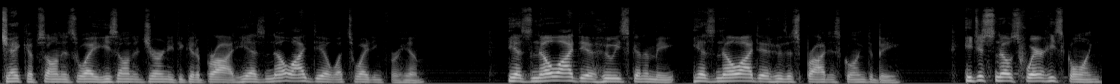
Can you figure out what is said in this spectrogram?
Jacob's on his way. He's on a journey to get a bride. He has no idea what's waiting for him. He has no idea who he's going to meet. He has no idea who this bride is going to be. He just knows where he's going.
